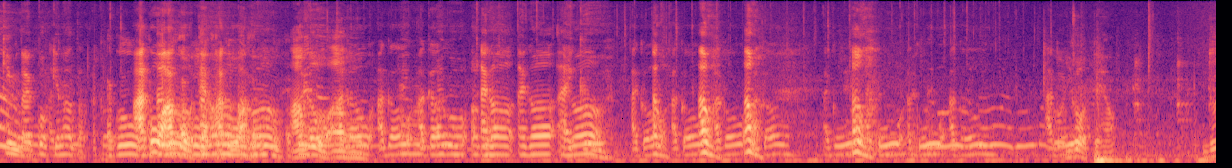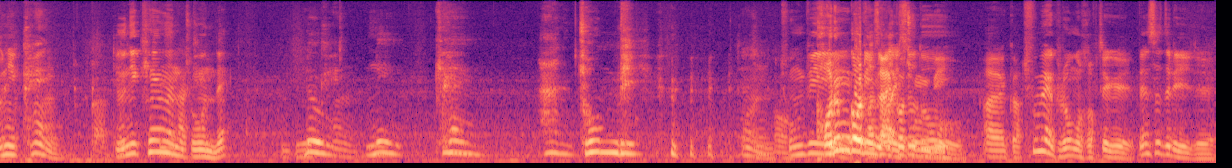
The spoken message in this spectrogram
느낌이 날 것 같긴 하다. 아고 아고 아고 어때? 아고 아고, 아고 아고, 아고. 아고 아고 아고 아고 아고 아고 아고 아고 아고 아고 아고 아고 아고 아고 아고 아고 이거 어때요? 눈이 퀭 유니킹은 좋은데? 눈이 퀭 좀비. 어, 좀비 걸음걸이 날거 좀비. 아 그러니까 춤에 그런 거 갑자기 댄서들이 이제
